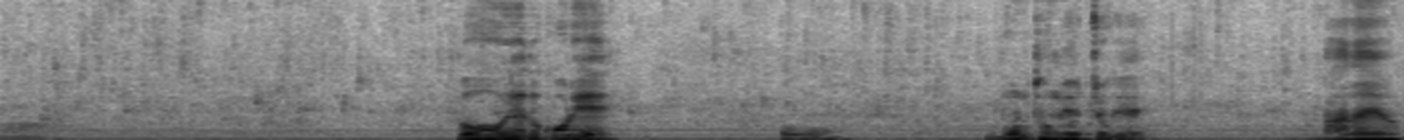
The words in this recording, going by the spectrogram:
어. 오, 얘도 꼬리에 오. 몸통 이쪽에 많아요.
